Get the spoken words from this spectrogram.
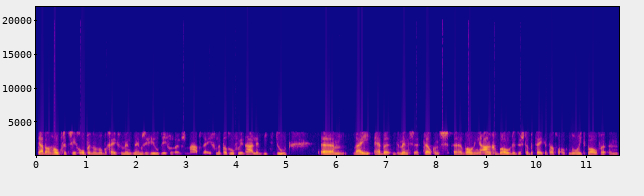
Ja, dan hoopt het zich op en dan op een gegeven moment nemen ze heel rigoureuze maatregelen. Dat hoeven we in Haarlem niet te doen. Um, wij hebben de mensen telkens uh, woningen aangeboden. Dus dat betekent dat we ook nooit boven een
